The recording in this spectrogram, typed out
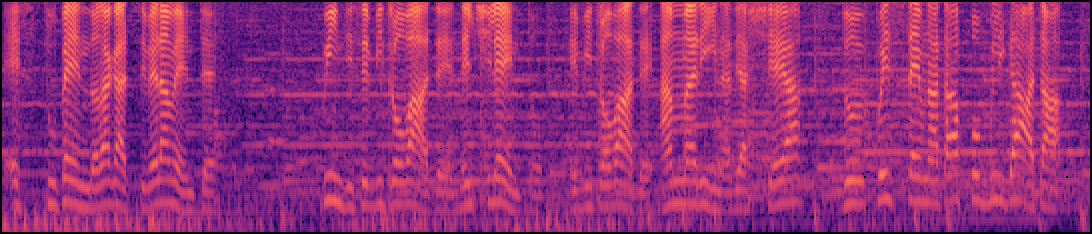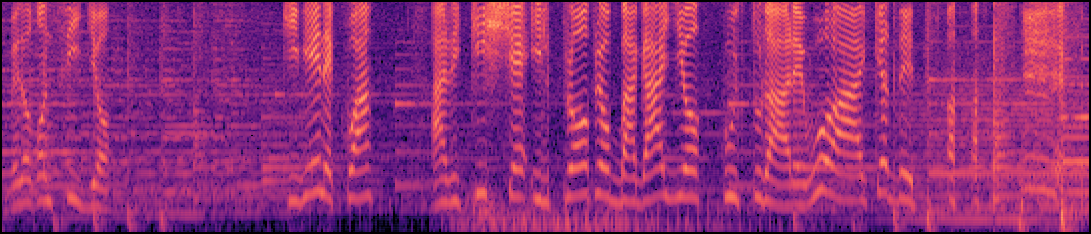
È stupendo ragazzi, veramente. Quindi se vi trovate nel Cilento e vi trovate a Marina di Ascea, questa è una tappa obbligata, ve lo consiglio. Chi viene qua arricchisce il proprio bagaglio culturale. Wow, che ha detto? Yeah.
